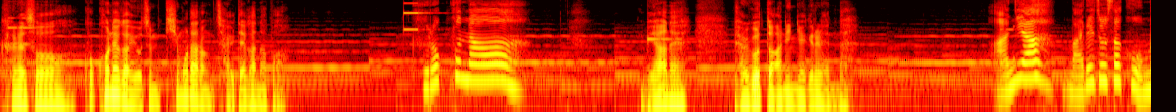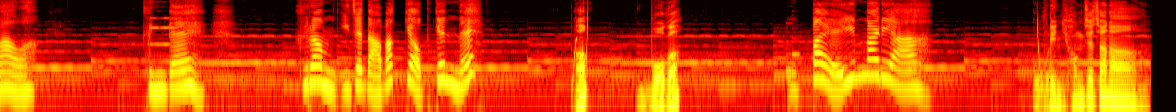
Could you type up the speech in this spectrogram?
그래서 코코네가 요즘 키무라랑 잘 돼가나 봐. 그렇구나. 미안해. 별것도 아닌 얘기를 했네. 아니야, 말해줘서 고마워. 근데 그럼 이제 나밖에 없겠네? 뭐가? 오빠 애인 말이야. 우린 형제잖아.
